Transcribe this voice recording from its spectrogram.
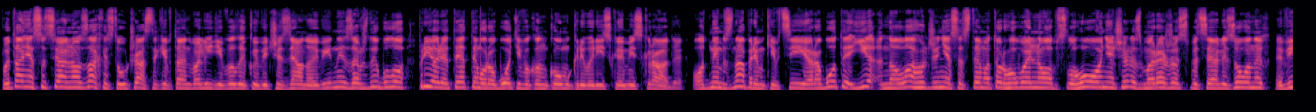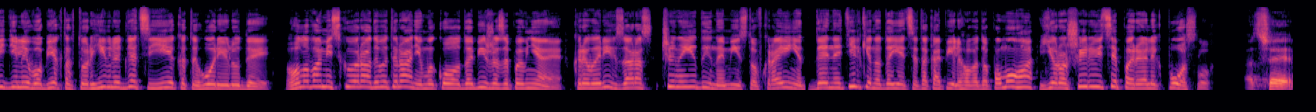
Питання соціального захисту учасників та інвалідів Великої вітчизняної війни завжди було пріоритетним у роботі виконкому Криворізької міськради. Одним з напрямків цієї роботи є налагодження системи торговельного обслуговування через мережу спеціалізованих відділів в об'єктах торгівлі для цієї категорії людей. Голова міської ради ветеранів Микола Добіжа запевняє, Кривий Ріг зараз чи не єдине місто в країні, де не тільки надається така пільгова допомога, й розширюється перелік послуг. А це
